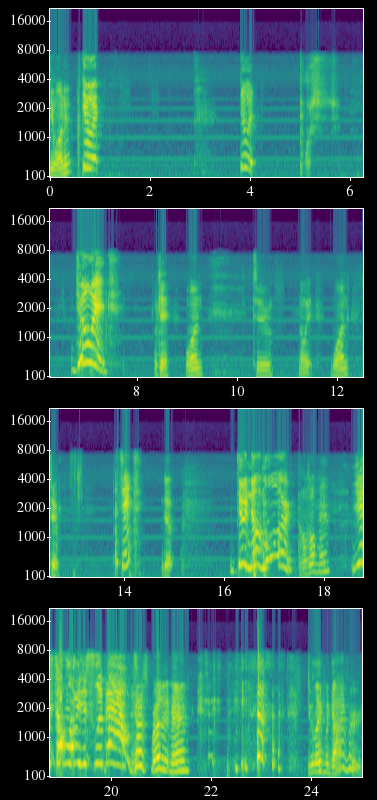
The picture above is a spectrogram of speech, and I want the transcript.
Do you want it? Do it. Do it. Do it. Okay, one, two, no wait, one, two. That's it. Yep. Dude, no more. That was all, man. You just don't want me to slip out. You gotta spread it, man. Do like MacGyver.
